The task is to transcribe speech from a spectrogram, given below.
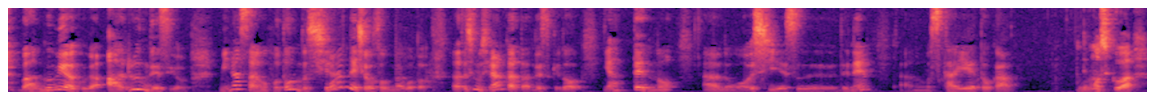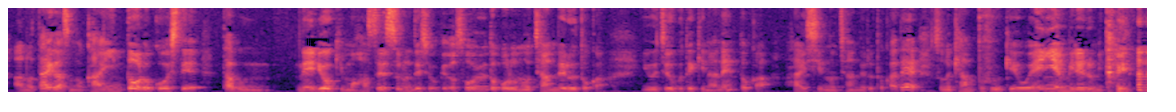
番組枠があるんですよ。皆さんほとんど知らんでしょそんなこと。私も知らんかったんですけどやってんの。あの CS でねあのスカイ A とか。でもしくはあのタイガースの会員登録をして多分ね料金も発生するんでしょうけどそういうところのチャンネルとか YouTube 的なねとか配信のチャンネルとかでそのキャンプ風景を延々見れるみたいな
